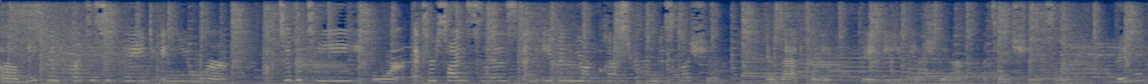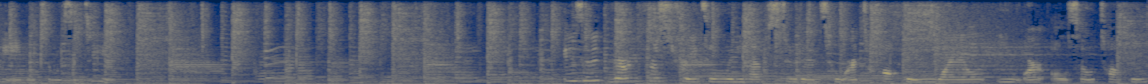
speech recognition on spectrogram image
Uh, make them participate in your activity or exercises and even your classroom discussion. In that way, maybe you catch their attention so they will be able to listen to you. Isn't it very frustrating when you have students who are talking while you are also talking?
